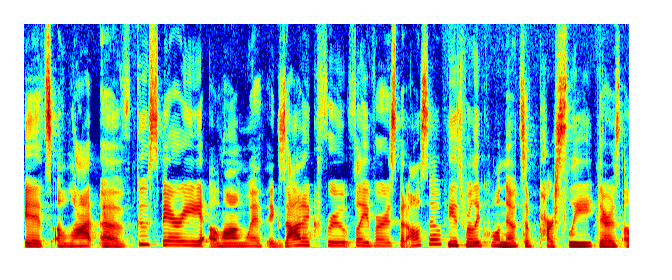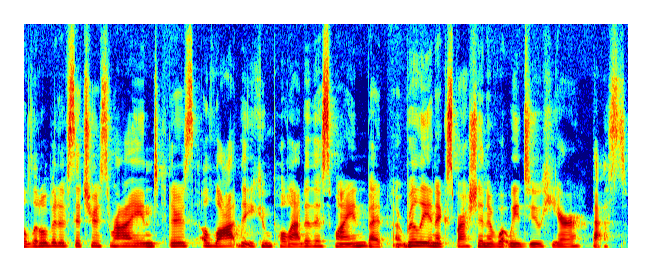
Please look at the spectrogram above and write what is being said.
It's a lot of gooseberry along with exotic fruit flavors, but also these really cool notes of parsley. There's a little bit of citrus rind. There's a lot that you can pull out of this wine, but uh, really an expression of what we do here best.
